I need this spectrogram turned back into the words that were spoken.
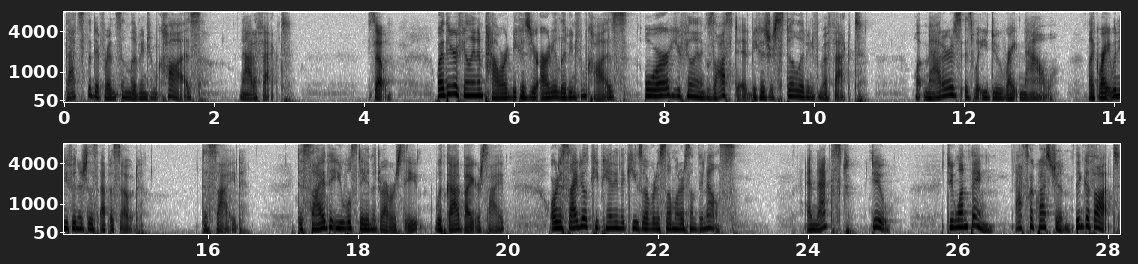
That's the difference in living from cause, not effect. So, whether you're feeling empowered because you're already living from cause, or you're feeling exhausted because you're still living from effect, what matters is what you do right now, like right when you finish this episode. Decide. Decide that you will stay in the driver's seat with God by your side or decide you'll keep handing the keys over to someone or something else. And next, do. Do one thing. Ask a question. Think a thought.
